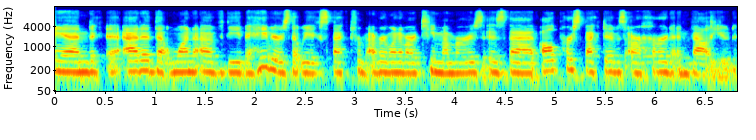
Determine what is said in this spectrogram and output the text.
and added that one of the behaviors that we expect from every one of our team members is that all perspectives are heard and valued.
